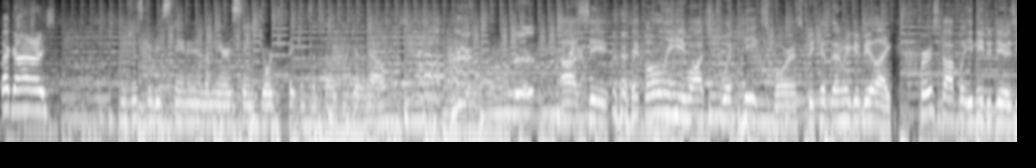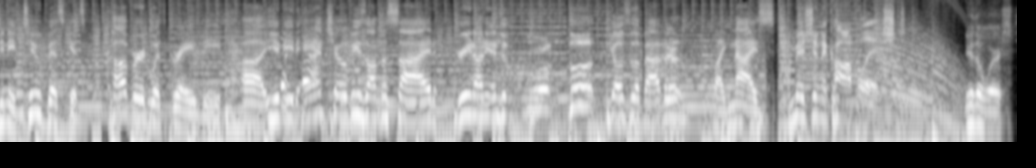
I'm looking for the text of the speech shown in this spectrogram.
Bye guys. He's just gonna be standing in the mirror saying George Pickens until he can get it out. Uh, see, if only he watched Twin Peaks for us, because then we could be like, first off, what you need to do is you need two biscuits covered with gravy. Uh, you need anchovies on the side, green onion, and just goes to the bathroom. Like, nice. Mission accomplished. You're the worst.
